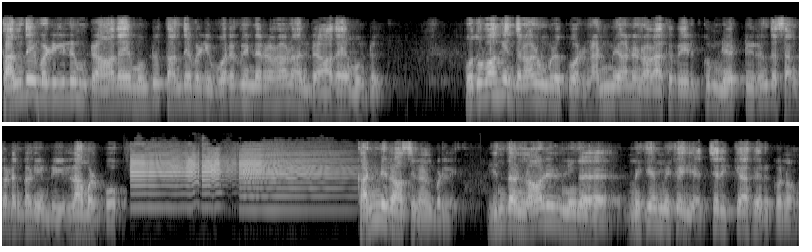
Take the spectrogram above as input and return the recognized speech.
தந்தை வழியிலும் இன்று ஆதாயம் உண்டு. தந்தை வழி உறவினர்களால் அன்று ஆதாயம் உண்டு. பொதுவாக இந்த நாள் உங்களுக்கு ஒரு நன்மையான நாளாகவே இருக்கும். நேற்று இருந்த சங்கடங்கள் இன்று இல்லாமல் போகும். கன்னிராசி நண்பர்களே இந்த நாளில் நீங்கள் மிக மிக எச்சரிக்கையாக இருக்கணும்.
